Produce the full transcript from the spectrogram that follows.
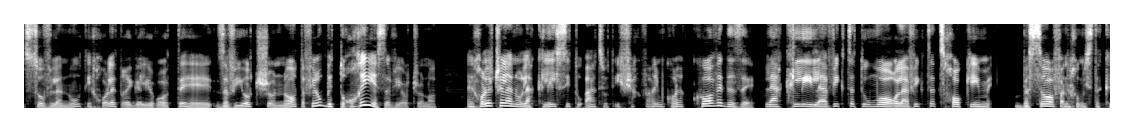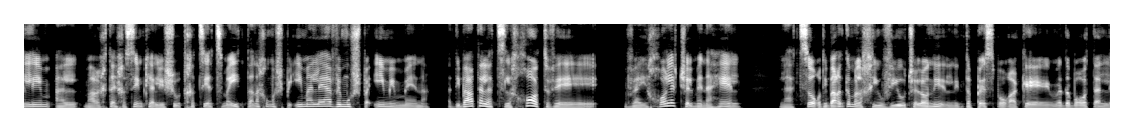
סובלנות, יכולת רגע לראות אה, זוויות שונות, אפילו בתוכי יש זוויות שונות. היכולת שלנו להקליל סיטואציות, אי אפשר כבר עם כל הכובד הזה. להקליל, להביא קצת הומור, להביא קצת צחוקים. בסוף אנחנו מסתכלים על מערכת היחסים כעל ישות חצי עצמאית, אנחנו משפיעים עליה ומושפעים ממנה. את דיברת על הצלחות ו... והיכולת של מנהל לעצור, דיברת גם על החיוביות, שלא נתאפס פה רק אה, מדברות על,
